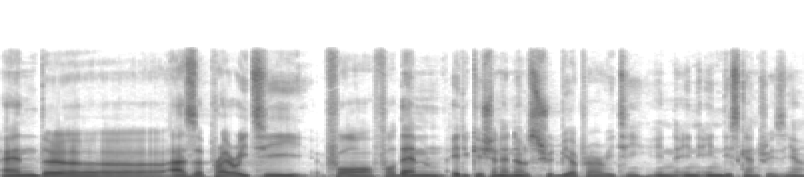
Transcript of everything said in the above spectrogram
and uh, as a priority for, for them, education and health should be a priority in, in, in these countries, yeah.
